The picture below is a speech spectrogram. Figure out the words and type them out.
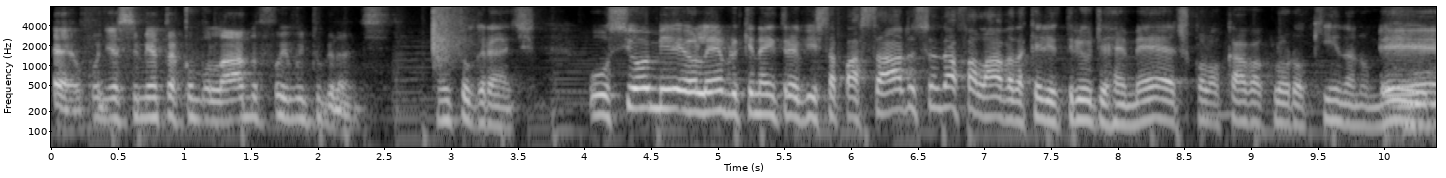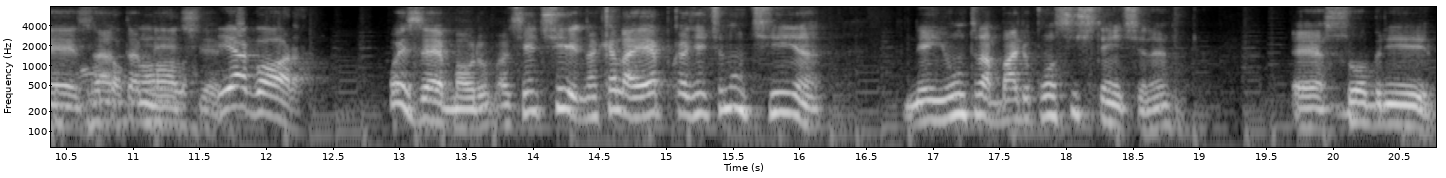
é, o conhecimento acumulado foi muito grande. Muito grande. O senhor, eu lembro que na entrevista passada o senhor ainda falava daquele trio de remédios, colocava cloroquina no meio. É, exatamente. E agora? Pois é, Mauro. A gente, naquela época, a gente não tinha nenhum trabalho consistente, né? É, sobre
